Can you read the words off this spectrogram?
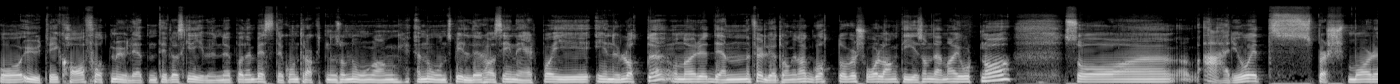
Og Utvik har fått muligheten til å skrive under på den beste kontrakten som noen gang noen spiller har signert på i, i 08. Og når den føljetongen har gått over så lang tid som den har gjort nå, så er det jo et spørsmål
